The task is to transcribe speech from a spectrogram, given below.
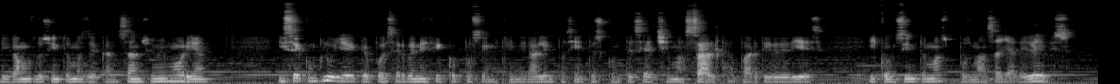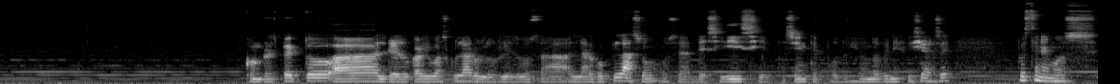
digamos, los síntomas de cansancio y memoria y se concluye que puede ser benéfico pues, en general en pacientes con TSH más alta a partir de 10 y con síntomas pues, más allá de leves. Con respecto al riesgo cardiovascular o los riesgos a largo plazo, o sea, decidir si el paciente podría o no beneficiarse, pues tenemos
